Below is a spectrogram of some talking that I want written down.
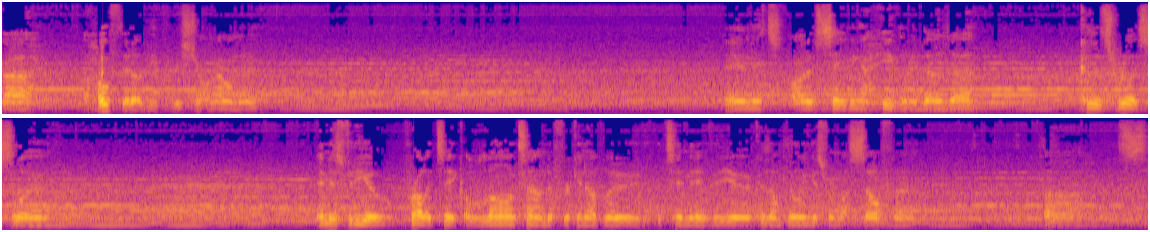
Uh, I hope that it'll be pretty strong. I don't know. and it's auto saving. I hate when it does that because it's really slow. And this video probably take a long time to freaking upload a 10 minute video because I'm doing this from my cell phone. Uh, let's see.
